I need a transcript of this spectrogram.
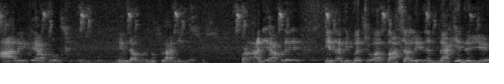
આ રીતે આપણું નિંદામણનું પ્લાનિંગ હતું. પણ આજે આપણે એનાથી બચવા બાસાલીને જ નાખી દઈએ,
